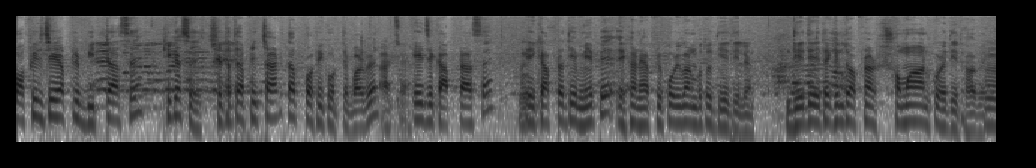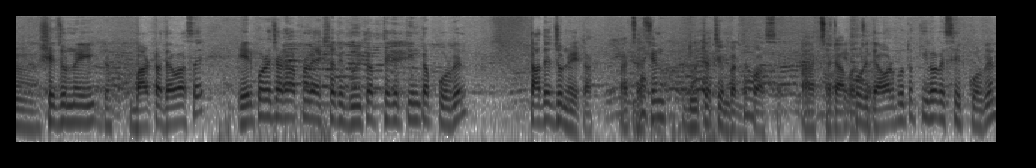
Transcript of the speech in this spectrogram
কফির যে আপনার বিটটা আছে ঠিক আছে সেটাতে আপনি চার কাপ কফি করতে পারবেন। আচ্ছা। এই যে কাপটা আছে এই কাপটা দিয়ে মেপে এখানে আপনি পরিমাণ মতো দিয়ে দিলেন। দিয়ে দিয়ে এটা কিন্তু আপনার সমান করে দিতে হবে। সেজন্য এই বারটা দেওয়া আছে। এরপরে যারা আপনারা একসাথে দুই কাপ থেকে তিন কাপ করবেন তাদের জন্য এটা। আচ্ছা। দেখেন দুইটা চেম্বার দেওয়া আছে। আচ্ছা এরপরে দেওয়ার পর তো কীভাবে সেট করবেন?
